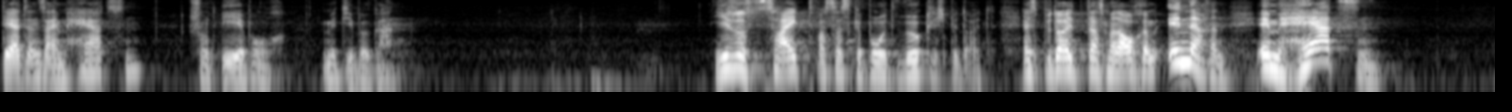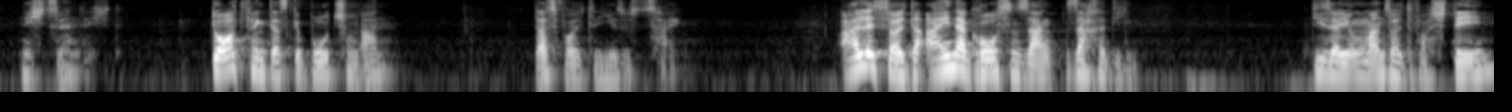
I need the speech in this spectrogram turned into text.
der hat in seinem Herzen schon Ehebruch mit ihr begangen. Jesus zeigt, was das Gebot wirklich bedeutet. Es bedeutet, dass man auch im Inneren, im Herzen nicht sündigt. Dort fängt das Gebot schon an. Das wollte Jesus zeigen. Alles sollte einer großen Sache dienen. Dieser junge Mann sollte verstehen,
